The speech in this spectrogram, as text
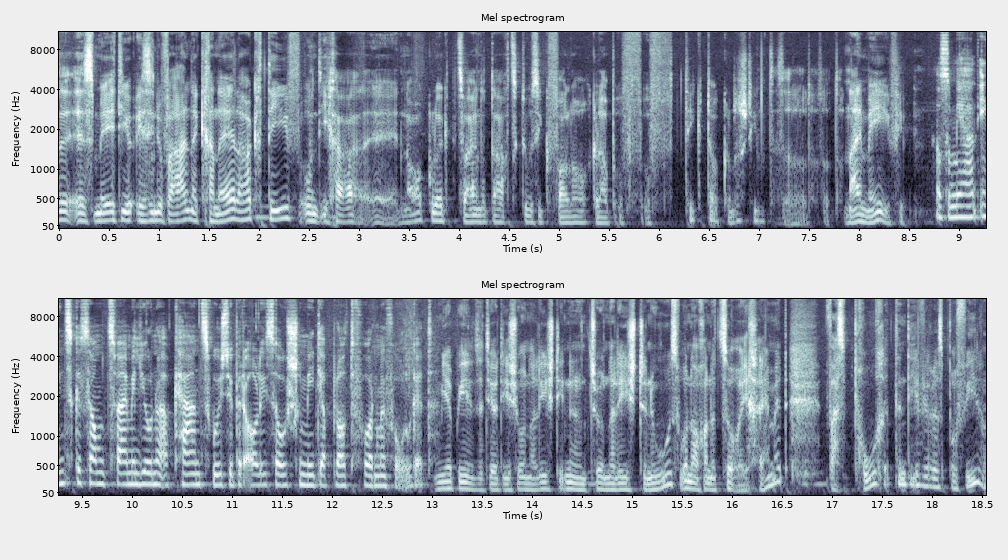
ein Medium, ihr sind auf allen Kanälen aktiv und ich habe äh, nachgeschaut, 280'000 Follower, glaube auf, auf TikTok, oder stimmt das? Oder, oder, oder, nein, mehr. Also wir haben insgesamt zwei Millionen Accounts, die uns über alle Social-Media-Plattformen folgen. Wir bilden ja die Journalistinnen und Journalisten aus, die nachher zu euch kommen. Was brauchen denn die für ein Profil?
